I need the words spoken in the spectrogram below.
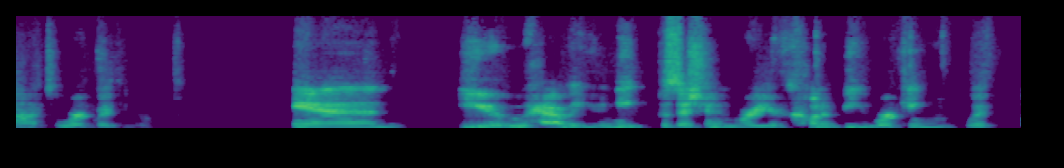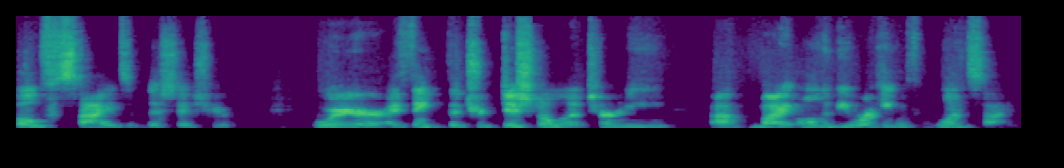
uh, to work with you. And you have a unique position where you're going to be working with both sides of this issue where i think the traditional attorney uh, might only be working with one side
